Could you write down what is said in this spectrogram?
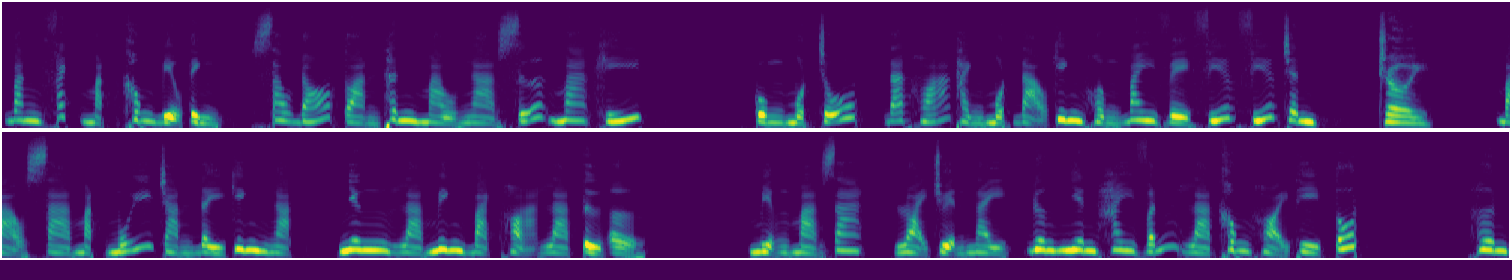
Băng phách mặt không biểu tình, sau đó toàn thân màu ngà sữa ma khí. Cùng một chỗ đã hóa thành một đảo kinh hồng bay về phía phía chân. Trời! Bảo xà mặt mũi tràn đầy kinh ngạc, nhưng là minh bạch họ là từ ở. Miệng mà ra, loại chuyện này đương nhiên hay vẫn là không hỏi thì tốt. Hơn,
